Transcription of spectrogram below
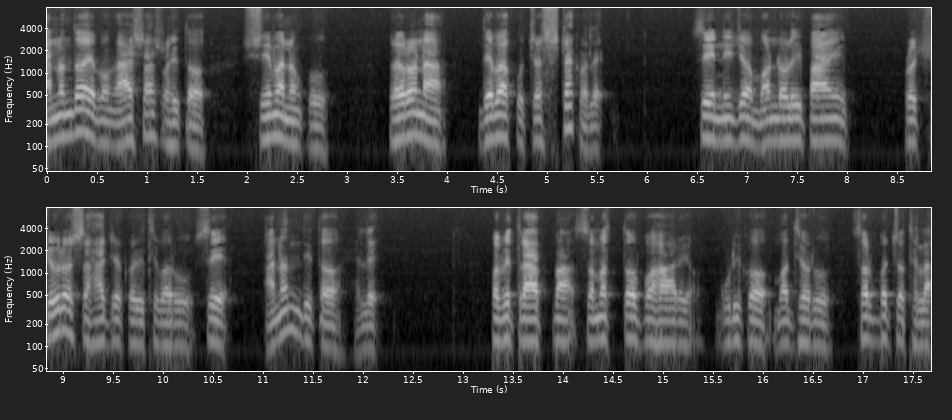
ଆନନ୍ଦ ଏବଂ ଆଶା ସହିତ ସେମାନଙ୍କୁ ପ୍ରେରଣା ଦେବାକୁ ଚେଷ୍ଟା କଲେ। ସେ ନିଜ ମଣ୍ଡଳୀ ପାଇଁ ପ୍ରଚୁର ସାହାଯ୍ୟ କରିଥିବାରୁ ସେ ଆନନ୍ଦିତ ହେଲେ। ପବିତ୍ର ଆତ୍ମା ସମସ୍ତ ଉପହାର ଗୁଡ଼ିକ ମଧ୍ୟରୁ ସର୍ବୋଚ୍ଚ ଥିଲା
